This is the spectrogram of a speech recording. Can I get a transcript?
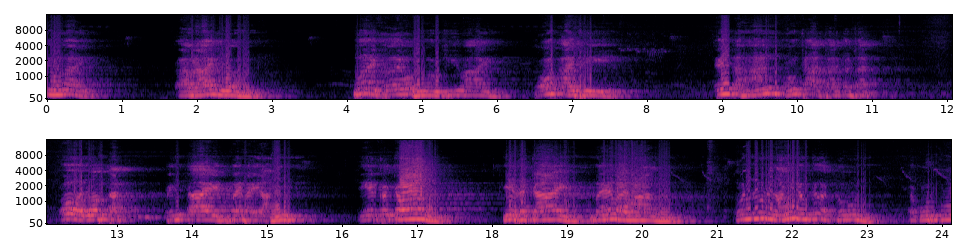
มีไม่กล่าวร้ายดวงไม่เคยว่าห่วงชีวายของกายพีเป็นทหารของชาติศาตร์กษัตริย์ก็ยอมตัด เป็นตายไม่ภายหลังเกียรติขจรเกียรติกระจายแม้วายวาง คนรุ่นหลังยังเทิดทูนตระกูลกู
